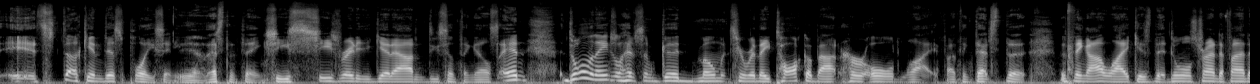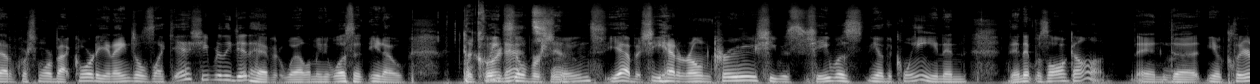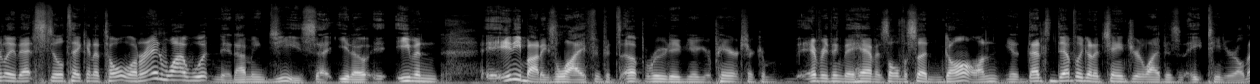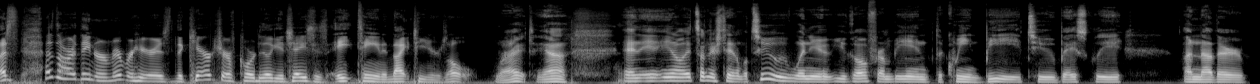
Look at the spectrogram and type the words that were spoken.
it's stuck in this place anymore. Yeah. That's the thing. She's she's ready to get out and do something else. And Doyle and Angel have some good moments here where they talk about her old life. I think that's the the thing I like is that Doyle's trying to find out, of course, more about Cordy, and Angel's like, yeah, she really did have it well. I mean, it wasn't you know The complete silver yeah. spoons. Yeah. but she had her own crew. She was she was you know the queen, and then it was all gone. And uh, you know, clearly that's still taking a toll on her. And why wouldn't it? I mean, geez, uh, you know, even anybody's life, if it's uprooted, you know, your parents are com- everything they have is all of a sudden gone. You know, that's definitely going to change your life as an 18 year old. That's that's the hard thing to remember here is the character of Cordelia Chase is 18 and 19 years old. Right. Yeah. And it, you know, it's understandable too when you you go from being the queen bee to basically another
